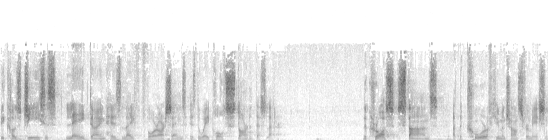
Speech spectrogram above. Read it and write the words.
Because Jesus laid down his life for our sins, is the way Paul started this letter. The cross stands at the core of human transformation.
